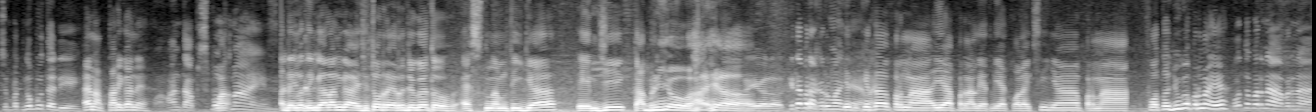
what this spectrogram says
sempet ngebut tadi. Enak tarikannya. Mantap, sport Ma- main. Ada yang ketinggalan guys, itu rare juga tuh S63 AMG Cabrio. Ayo. Ayo lo, kita pernah ke rumahnya. Kita, kita pernah iya pernah lihat-lihat koleksinya, pernah foto juga pernah ya. Foto pernah, pernah.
